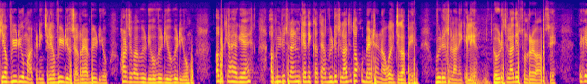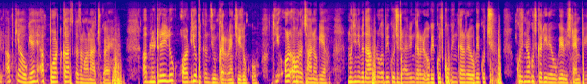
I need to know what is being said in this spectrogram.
कि अब वीडियो मार्केटिंग चले, अब वीडियो चल रहा है वीडियो हर जगह वीडियो वीडियो वीडियो अब क्या है, गया है? अब वीडियो चलाने में क्या दिक्कत है? अब वीडियो चला दी तो आपको बैठ रहना होगा एक जगह पे वीडियो चलाने के लिए। वीडियो चला दी सुन रहे हो आपसे लेकिन अब क्या हो गया है? अब पॉडकास्ट का ज़माना आ चुका है। अब लिटरली लोग ऑडियो पे कंज्यूम कर रहे हैं चीज़ों को। तो ये और और आसान हो गया। मुझे नहीं पता आप लोग अभी कुछ ड्राइविंग कर रहे होगे, कुछ कुकिंग कर रहे होगे, कुछ कुछ ना कुछ कर ही रहे होगे अभी इस टाइम पे।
